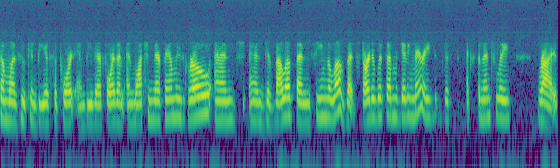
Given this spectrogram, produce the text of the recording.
someone who can be a support and be there for them and watching their families grow and and develop and seeing the love that started with them getting married just exponentially rise.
